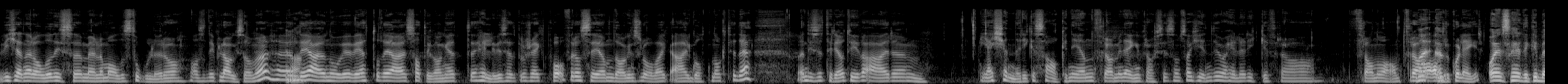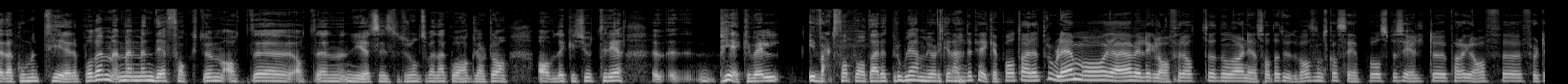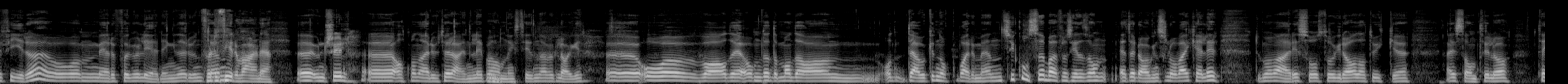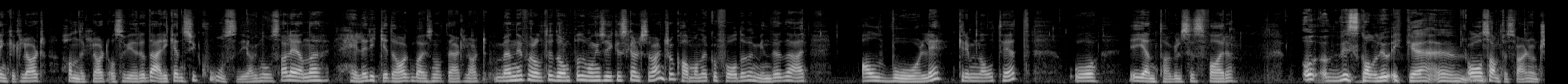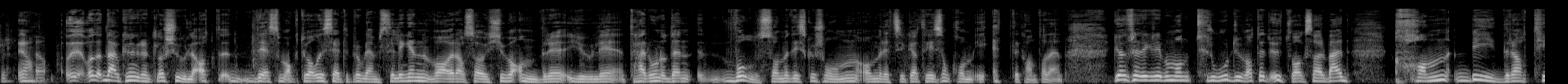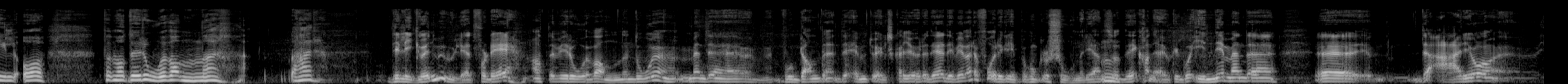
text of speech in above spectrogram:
Vi kjenner alle disse mellom alle stoler, og, altså de plagsomme. Ja. Det er jo noe vi vet, og det er satt i gang et, heldigvis et prosjekt på for å se om dagens lovverk er godt nok til det. Men disse 23 er Jeg kjenner ikke saken igjen fra min egen praksis som sakkyndig, og heller ikke fra, fra noe annet, fra Nei, andre kolleger. Og jeg skal heller ikke be deg kommentere på dem, men, men det faktum at, eh, at en nyhetsinstitusjon som NRK har klart å avdekke 23, eh, peker vel i hvert fall på at det er et problem, gjør det ikke det? det peker på at det er et problem, og jeg er veldig glad for at det nå er nedsatt et utvalg som skal se på spesielt eh, paragraf eh, 44 og mer formuleringene rundt 44, hva er det? Uh, unnskyld. Uh, at man er utilregnelig på handlingstiden. Jeg beklager. Uh, og hva det, om det, man da, og det er jo ikke nok bare med en psykose, bare for å si det sånn, etter dagens lovverk heller. Du må være i så stor grad at du ikke er i stand til å tenke klart, handle klart osv. Det er ikke en psykosediagnose alene. Heller ikke i dag, bare sånn at det er klart. Men i forhold til dom på tvungent psykisk helsevern, så kan man jo ikke få det med mindre det er alvorlig kriminalitet og gjentagelsesfare. Og vi skal jo ikke uh, Og samfunnsvern, unnskyld. ja. Og Det er jo ikke noen grunn til å skjule at det som aktualiserte problemstillingen, var altså 22. juli-terroren og den voldsomme diskusjonen om rettspsykiatri som kom i etterkant av den. Georg Fredrik Ribermoen, tror du at et utvalgsarbeid kan bidra til å på en måte roe vannene her? Det ligger jo en mulighet for det, at det vil roe vannene noe. Men det, hvordan det, det, eventuelt skal gjøre det, det vil være å foregripe konklusjoner igjen. Mm. Så det kan jeg jo ikke gå inn i. Men det, eh, det er jo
